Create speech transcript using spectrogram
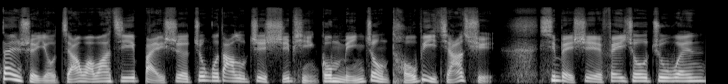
淡水有夹娃娃机摆设中国大陆制食品，供民众投币夹取。新北市非洲猪瘟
